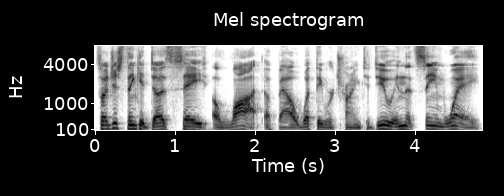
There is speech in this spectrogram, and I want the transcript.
So I just think it does say a lot about what they were trying to do in that same way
